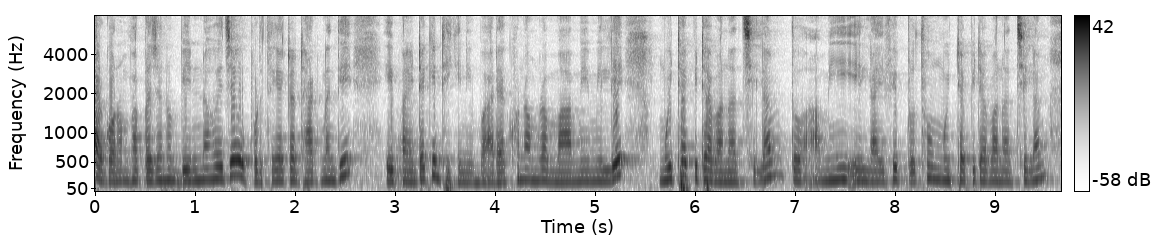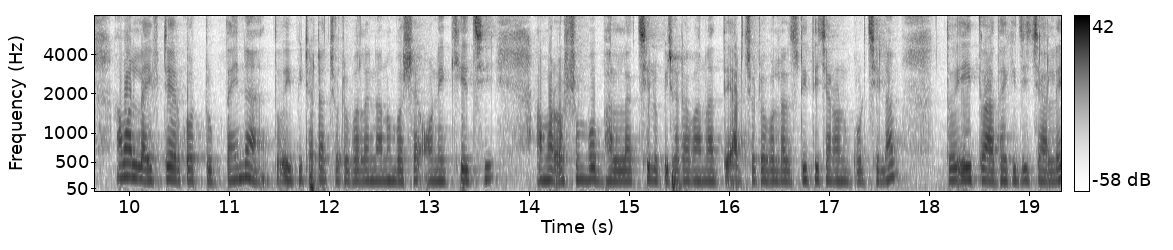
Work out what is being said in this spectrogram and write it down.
আর গরম ভাপটা যেন বের না হয়ে যায়, উপর থেকে একটা ঢাকনা দিয়ে এই পানিটাকে ঢেকে নিব। আর এখন আমরা মা মেয়ে মিলে মুইঠা পিঠা বানাচ্ছিলাম। তো আমি এই লাইফে প্রথম মুইঠা পিঠা বানাচ্ছিলাম। আমার লাইফটা আর কতটুক, তাই না? তো এই পিঠাটা ছোটোবেলায় নানু বাসায় অনেক খেয়েছি। আমার অসম্ভব ভালো লাগছিল পিঠাটা বানাতে আর ছোটোবেলার স্মৃতিচারণ করছিলাম। তো এই তো আধা কেজি চালে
